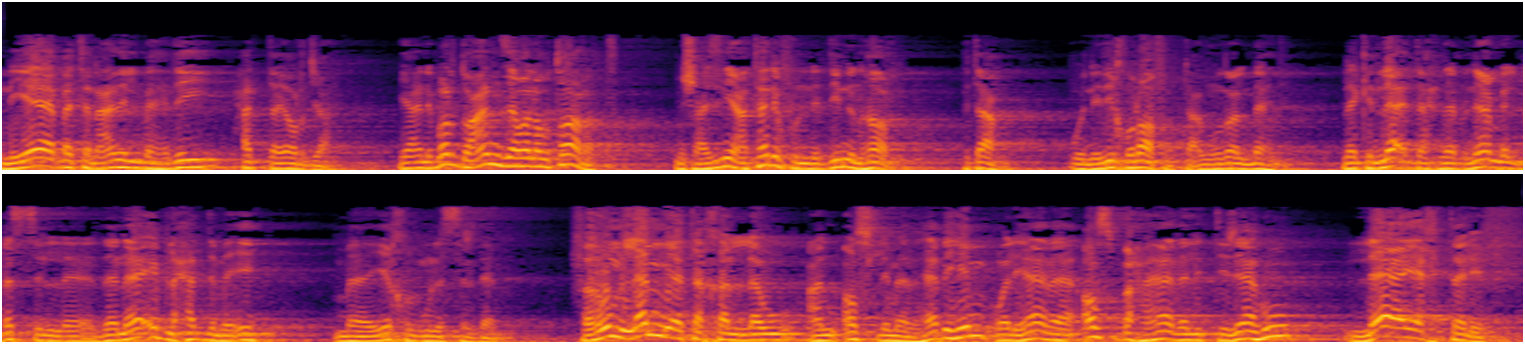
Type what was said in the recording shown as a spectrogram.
نيابة عن المهدي حتى يرجع. يعني برضو عنزة ولو طارت. مش عايزين يعترفوا إن الدين انهار بتاعهم وإن دي خرافة بتاع موضوع المهدي. لكن لا ده إحنا بنعمل بس ده نائب لحد ما إيه؟ ما يخرج من السرداب. فهم لم يتخلوا عن أصل مذهبهم ولهذا أصبح هذا الاتجاه لا يختلف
